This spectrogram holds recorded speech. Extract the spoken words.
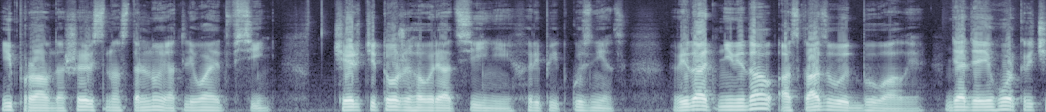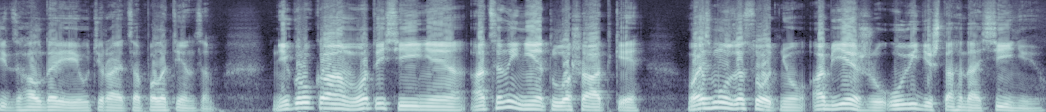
И правда, шерсть на остальной отливает в синь. Черти тоже говорят синие, хрипит кузнец. Видать, не видал, а сказывают бывалые. Дядя Егор кричит с галдарей и утирается полотенцем. «Не к рукам, вот и синяя, а цены нет лошадки. Возьму за сотню, объезжу, увидишь тогда синюю».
